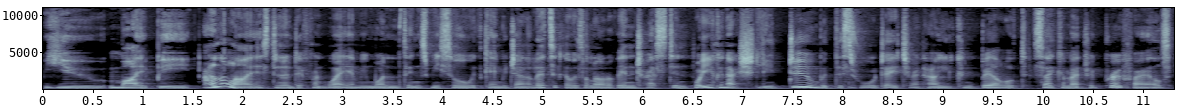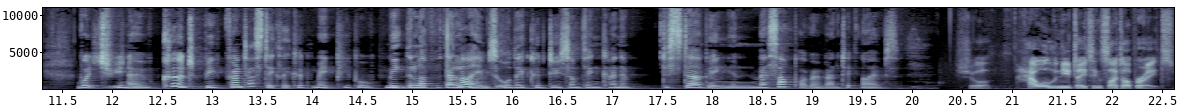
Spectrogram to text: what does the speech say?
You might be analyzed in a different way. I mean, one of the things we saw with Cambridge Analytica was a lot of interest in what you can actually do with this raw data and how you can build psychometric profiles, which, you know, could be fantastic. They could make people meet the love of their lives, or they could do something kind of disturbing and mess up our romantic lives. Sure. How will the new dating site operate?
